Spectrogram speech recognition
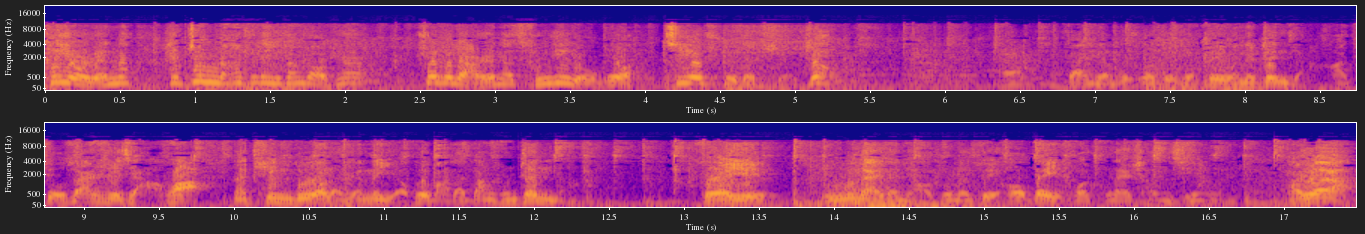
可有人呢还真拿出了一张照片，说这俩人呢曾经有过接触的铁证。哎，暂且不说这些绯闻的真假啊，就算是假话，那听多了人们也会把它当成真的，所以。无奈的鸟叔呢，最后被迫出来澄清了。他说呀，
